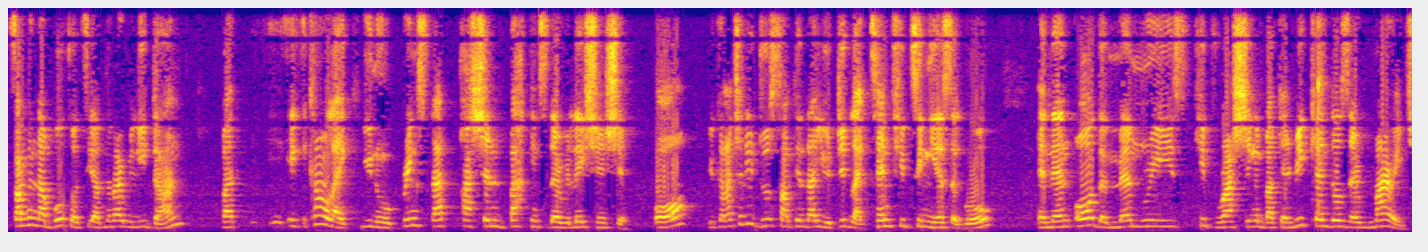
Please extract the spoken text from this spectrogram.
something that both of you have never really done. But it, it kind of like, you know, brings that passion back into the relationship. Or you can actually do something that you did like 10, 15 years ago. And then all the memories keep rushing back and rekindles their marriage.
